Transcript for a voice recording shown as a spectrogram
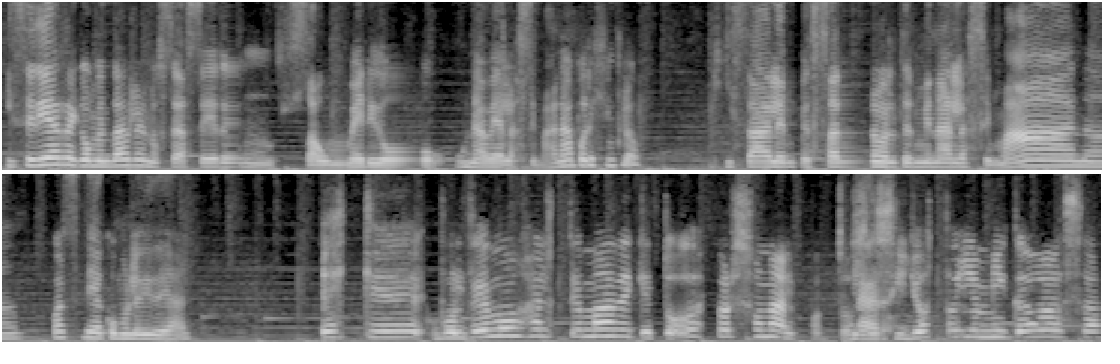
¿Y sería recomendable, no sé, hacer un saumerio una vez a la semana, por ejemplo? Quizá al empezar o al terminar la semana. ¿Cuál sería como lo ideal? Es que volvemos al tema de que todo es personal. Pues. Entonces, si yo estoy en mi casa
